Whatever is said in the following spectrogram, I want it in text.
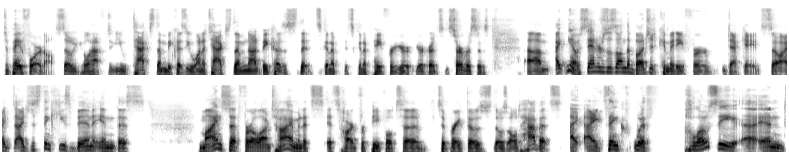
to pay for it all. So you'll have to you tax them because you want to tax them, not because it's gonna it's gonna pay for your your goods and services. Um, I, you know, Sanders was on the budget committee for decades, so I I just think he's been in this mindset for a long time and it's it's hard for people to to break those those old habits i i think with Pelosi uh, and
